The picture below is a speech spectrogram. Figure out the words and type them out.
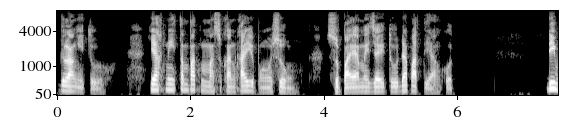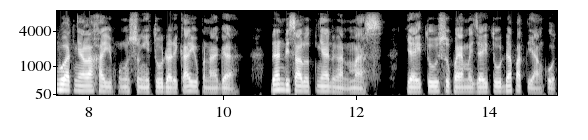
gelang itu, yakni tempat memasukkan kayu pengusung, supaya meja itu dapat diangkut. Dibuatnyalah kayu pengusung itu dari kayu penaga, dan disalutnya dengan emas, yaitu supaya meja itu dapat diangkut.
